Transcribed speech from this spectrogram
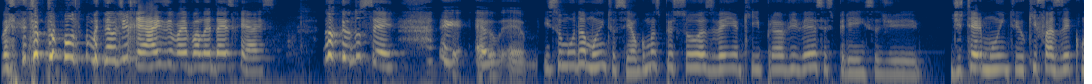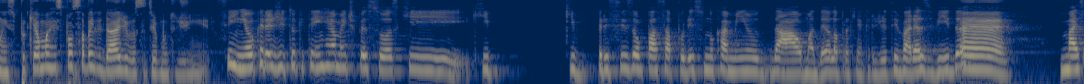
Vai ter todo mundo um milhão de reais e vai valer 10 reais. Não, eu não sei. É, é, é, isso muda muito, assim. Algumas pessoas vêm aqui para viver essa experiência de, de ter muito e o que fazer com isso, porque é uma responsabilidade você ter muito dinheiro. Sim, eu acredito que tem realmente pessoas que, que, que precisam passar por isso no caminho da alma dela, para quem acredita em várias vidas. É. Mas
